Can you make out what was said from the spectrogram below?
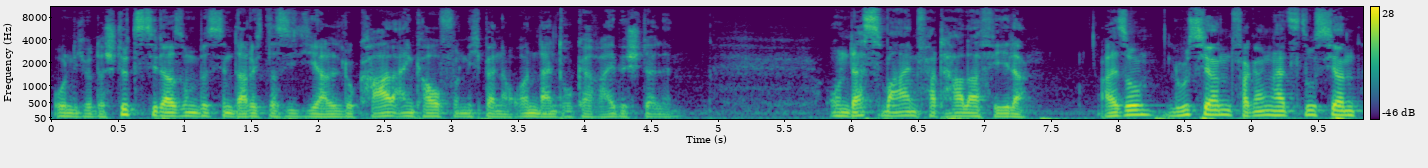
und ich unterstütze die da so ein bisschen dadurch, dass ich die halt lokal einkaufe und nicht bei einer Online-Druckerei bestelle. Und das war ein fataler Fehler. Also, Lucian, Vergangenheits-Lucian,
